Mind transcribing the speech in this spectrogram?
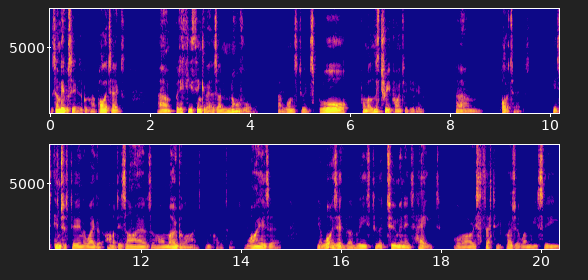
So some people see it as a book about politics, um, but if you think of it as a novel that wants to explore from a literary point of view um, politics, it's interested in the way that our desires are mobilized in politics. Why is it? You know, what is it that leads to the two minutes hate or our aesthetic pleasure when we see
